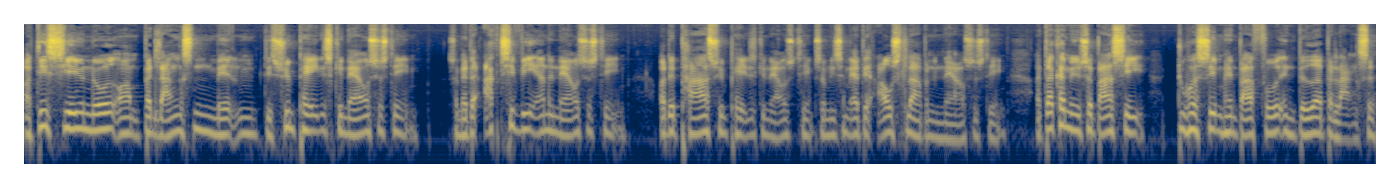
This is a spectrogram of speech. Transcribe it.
Og det siger jo noget om balancen mellem det sympatiske nervesystem, som er det aktiverende nervesystem, og det parasympatiske nervesystem, som ligesom er det afslappende nervesystem. Og der kan man jo så bare se, du har simpelthen bare fået en bedre balance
